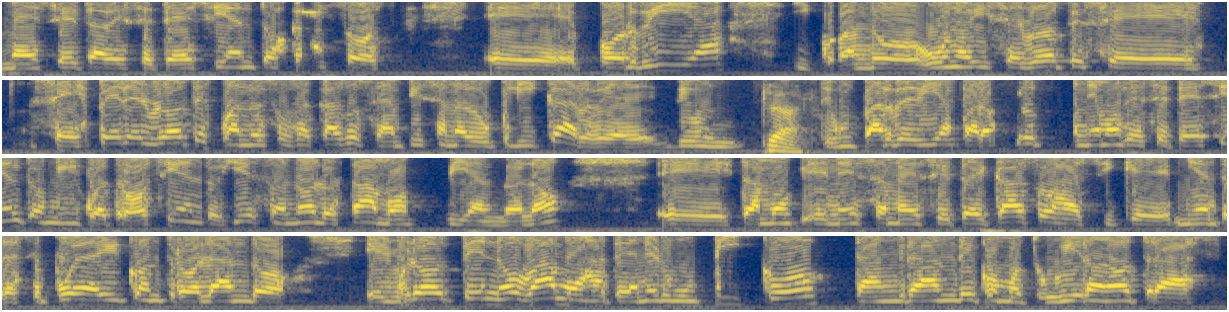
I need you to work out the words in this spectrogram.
meseta de 700 casos eh, por día y cuando uno dice el brote se se espera el brote es cuando esos casos se empiezan a duplicar. De, un, de un par de días para otro tenemos de 700, 1400 y eso no lo estamos viendo, ¿no? Eh, estamos en esa meseta de casos, así que mientras se pueda ir controlando el brote, no vamos a tener un pico tan grande como tuvieron otras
